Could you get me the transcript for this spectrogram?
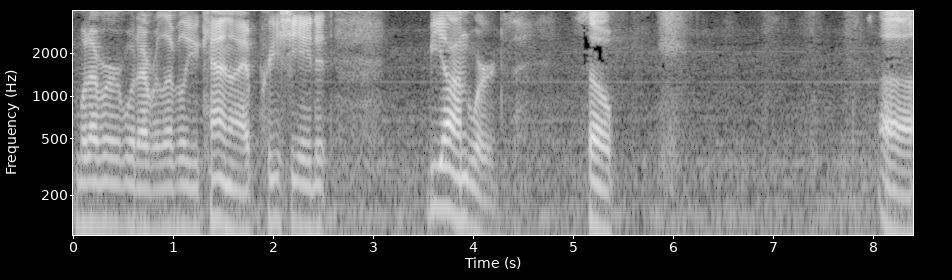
whatever whatever level you can, I appreciate it beyond words. So, uh,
